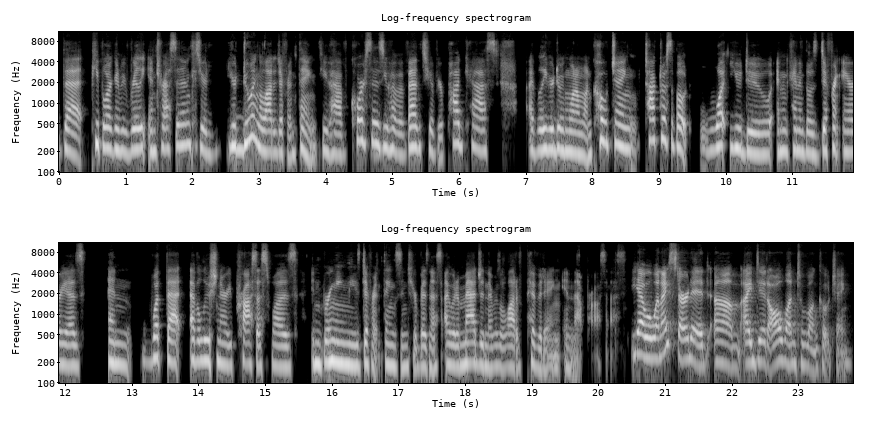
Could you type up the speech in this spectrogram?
that people are going to be really interested in because you're you're doing a lot of different things. You have courses, you have events, you have your podcast. I believe you're doing one-on-one coaching. Talk to us about what you do and kind of those different areas and what that evolutionary process was in bringing these different things into your business. I would imagine there was a lot of pivoting in that process. Yeah, well, when I started, um, I did all one-to-one coaching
